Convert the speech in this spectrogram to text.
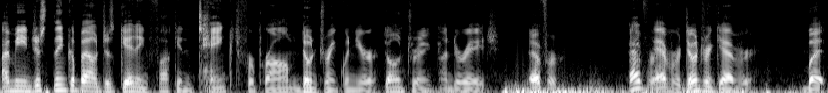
I mean, just think about just getting fucking tanked for prom. Don't drink when you're Don't drink underage. ever. Ever. Ever. Don't drink ever. But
